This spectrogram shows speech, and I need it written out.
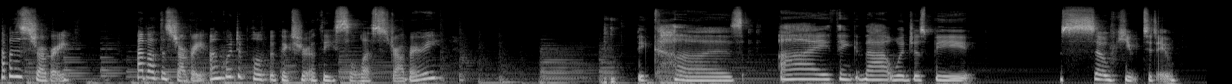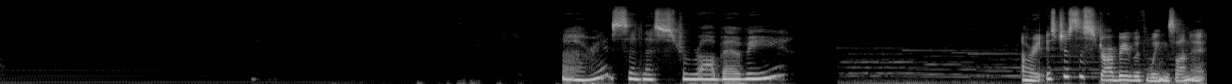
How about the strawberry? How about the strawberry? I'm going to pull up a picture of the Celeste strawberry. Because I think that would just be so cute to do. Alright, Celeste strawberry. Alright, it's just a strawberry with wings on it.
